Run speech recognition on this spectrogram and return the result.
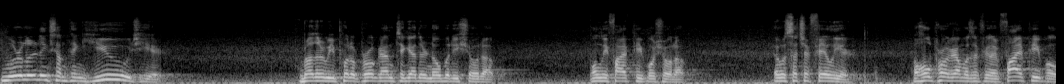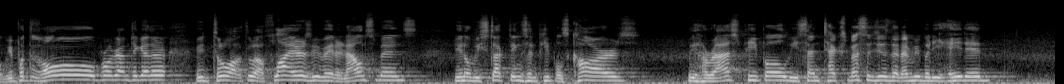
We're learning something huge here. Brother, we put a program together, nobody showed up. Only five people showed up. It was such a failure. The whole program was a failure. Five people. We put this whole program together. We threw out, threw out flyers. We made announcements. You know, we stuck things in people's cars. We harassed people. We sent text messages that everybody hated.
